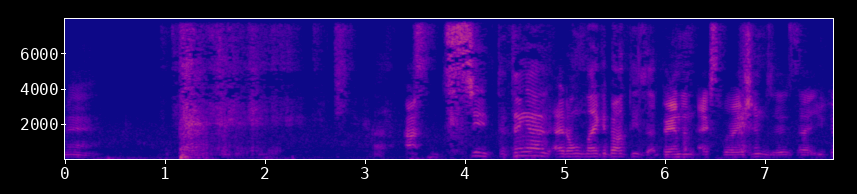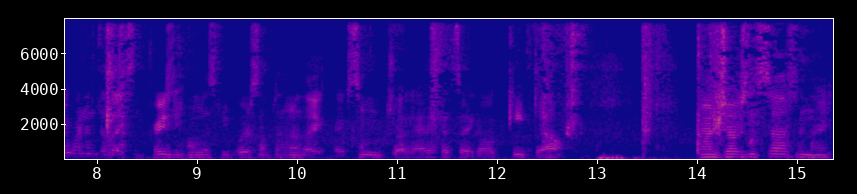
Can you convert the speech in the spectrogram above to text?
Man. I, see, the thing I, I don't like about these abandoned explorations is that you could run into like some crazy homeless people or something, or like like some drug addict that's like all geeked out on drugs and stuff, and like.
